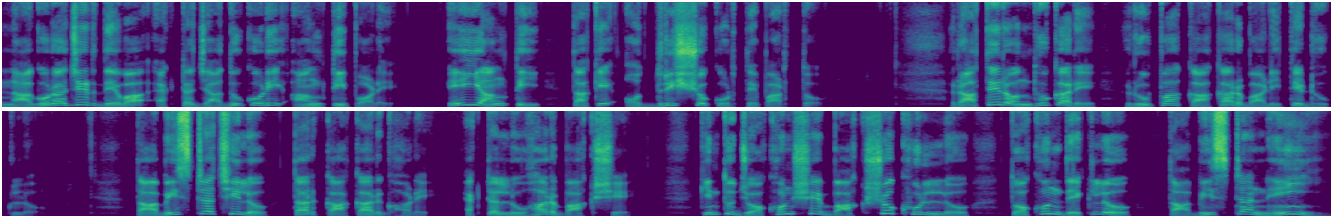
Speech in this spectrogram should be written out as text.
নাগরাজের দেওয়া একটা জাদুকরি আংটি পড়ে। এই আংটি তাকে অদৃশ্য করতে পারত। রাতের অন্ধকারে রূপা কাকার বাড়িতে ঢুকল। তাবিজটা ছিল তার কাকার ঘরে, একটা লোহার বাক্সে। কিন্তু যখন সে বাক্স খুলল, তখন দেখল তাবিজটা নেই।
